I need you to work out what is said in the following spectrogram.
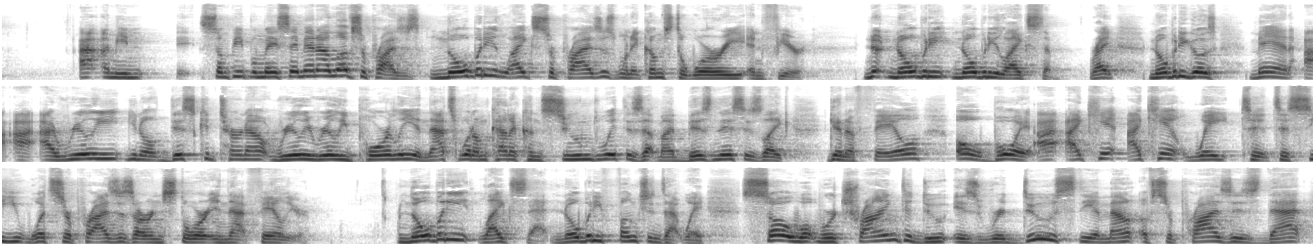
I, I mean, some people may say, man, I love surprises. Nobody likes surprises when it comes to worry and fear. No, nobody, nobody likes them right? Nobody goes, man, I, I really, you know, this could turn out really, really poorly. And that's what I'm kind of consumed with is that my business is like gonna fail. Oh boy, I, I can't, I can't wait to, to see what surprises are in store in that failure. Nobody likes that. Nobody functions that way. So what we're trying to do is reduce the amount of surprises that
